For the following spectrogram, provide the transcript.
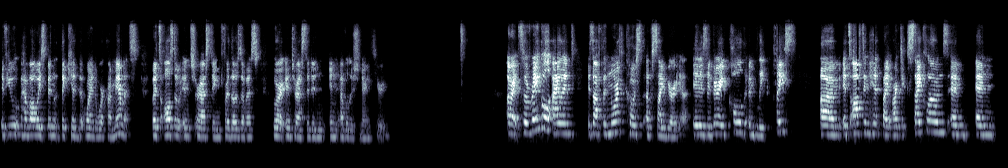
if you have always been the kid that wanted to work on mammoths, but it's also interesting for those of us who are interested in, in evolutionary theory. All right, so Wrangel Island is off the north coast of Siberia. It is a very cold and bleak place. Um, it's often hit by Arctic cyclones and, and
